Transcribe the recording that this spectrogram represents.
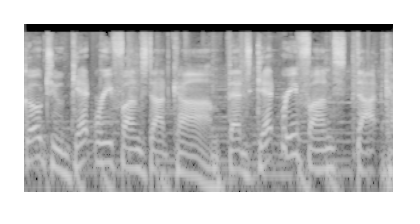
Go to getrefunds.com. That's getrefunds.com.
